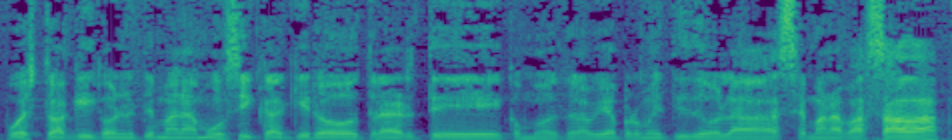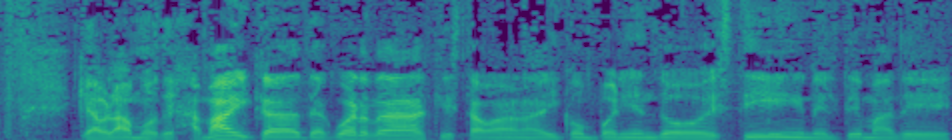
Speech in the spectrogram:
puesto aquí con el tema de la música, quiero traerte, como te lo había prometido la semana pasada, que hablamos de Jamaica, ¿te acuerdas? Que estaban ahí componiendo Sting, el tema de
